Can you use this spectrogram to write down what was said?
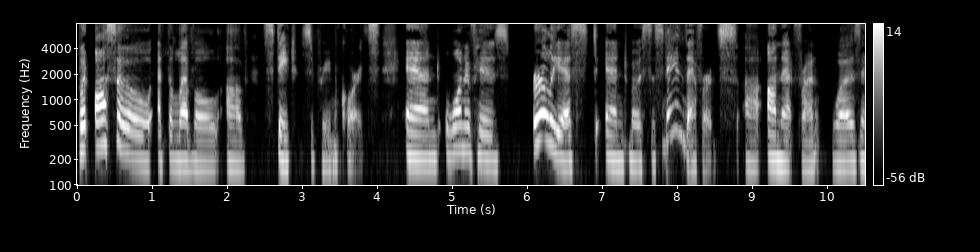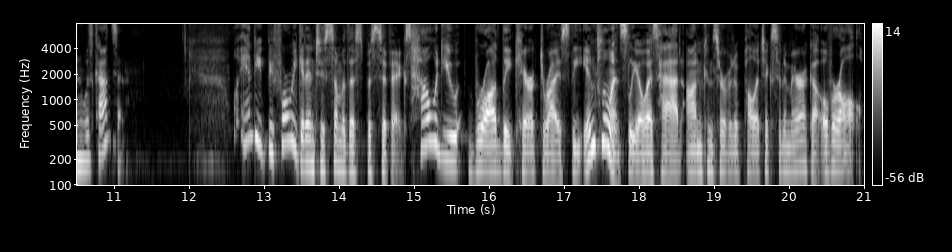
but also at the level of state Supreme Courts. And one of his earliest and most sustained efforts uh, on that front was in Wisconsin. Well, Andy, before we get into some of the specifics, how would you broadly characterize the influence Leo has had on conservative politics in America overall?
